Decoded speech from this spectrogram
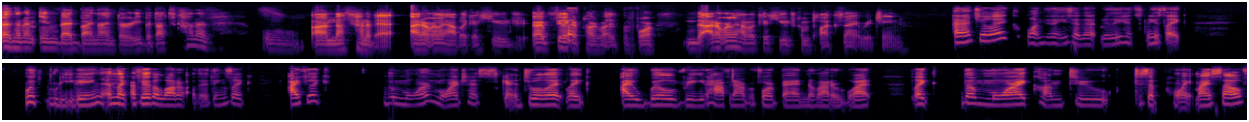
And then I'm in bed by nine thirty. But that's kind of um that's kind of it. I don't really have like a huge. I feel like I've talked about this before. I don't really have like a huge complex night routine. And I feel like one thing that you said that really hits me is like with reading and like I feel like a lot of other things like I feel like the more and more I try to schedule it like I will read half an hour before bed no matter what like the more I come to disappoint myself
